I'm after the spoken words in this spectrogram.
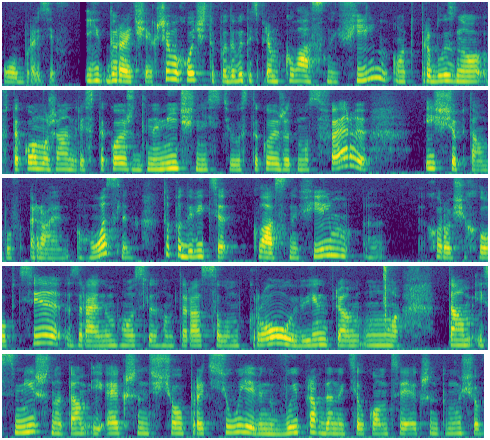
образів. І, до речі, якщо ви хочете подивитись прям класний фільм, от приблизно в такому жанрі, з такою ж динамічністю, з такою ж атмосферою, і щоб там був Райан Гослінг, то подивіться класний фільм е, Хороші хлопці з Райаном Гослінгом та Кроу. Він прям там і смішно, там і екшен, що працює. Він виправданий цілком цей екшен, тому що в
